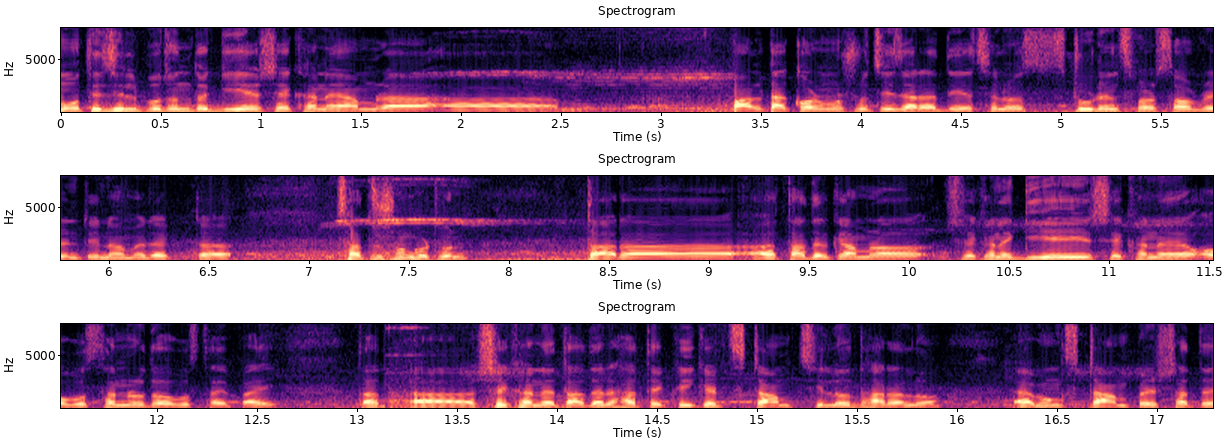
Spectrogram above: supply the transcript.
মতিঝিল পর্যন্ত গিয়ে সেখানে আমরা পাল্টা কর্মসূচি যারা দিয়েছিল স্টুডেন্টস ফর সভরেন্টি নামের একটা ছাত্র সংগঠন, তারা তাদেরকে আমরা সেখানে গিয়েই সেখানে অবস্থানরত অবস্থায় পাই। তা সেখানে তাদের হাতে ক্রিকেট স্টাম্প ছিল ধারালো এবং স্টাম্পের সাথে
